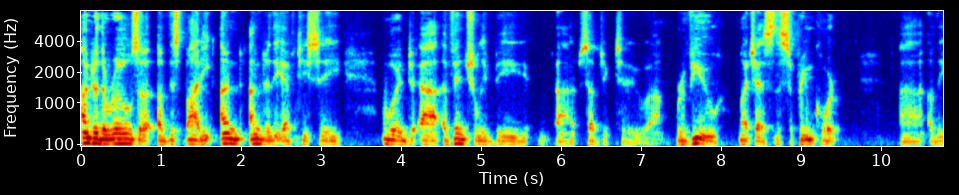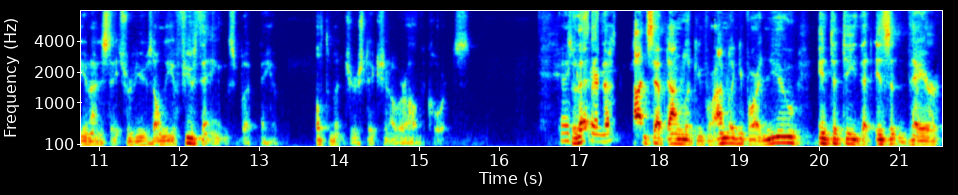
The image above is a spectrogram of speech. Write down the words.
under the rules of, of this body, un, under the FTC, would uh, eventually be uh, subject to uh, review, much as the Supreme Court uh, of the United States reviews only a few things, but they have ultimate jurisdiction over all the courts. Thank so you, that's, that's, the concept I'm looking for. I'm looking for a new entity that isn't there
